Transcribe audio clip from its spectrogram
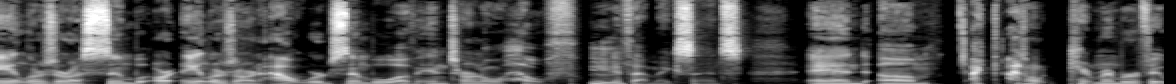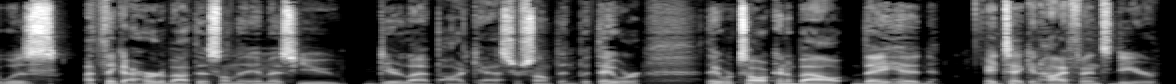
antlers are a symbol, or antlers are an outward symbol of internal health, if that makes sense. And um, I I don't can't remember if it was. I think I heard about this on the MSU Deer Lab podcast or something. But they were they were talking about they had they'd taken high fence deer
